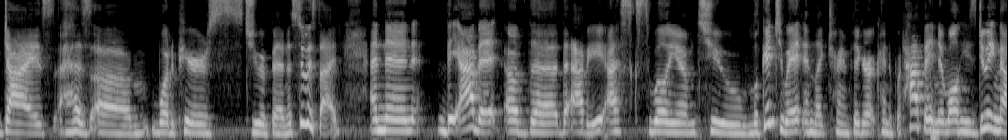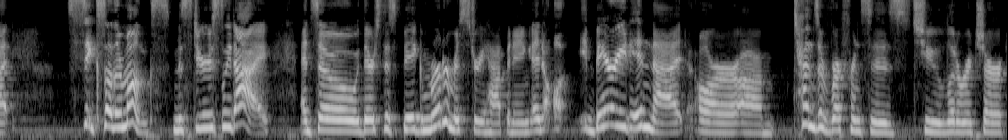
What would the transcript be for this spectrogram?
dies has um, what appears to have been a suicide. And then the abbot of the the abbey asks william to look into it and like try and figure out kind of what happened. And while he's doing that six other monks mysteriously die. And so there's this big murder mystery happening. And uh, buried in that are um, tons of references to literature.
